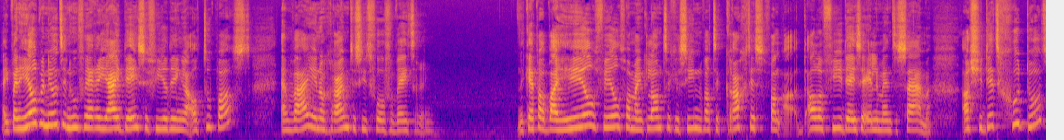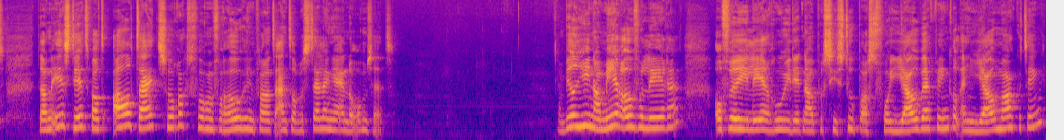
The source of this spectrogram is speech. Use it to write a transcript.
Ik ben heel benieuwd in hoeverre jij deze vier dingen al toepast en waar je nog ruimte ziet voor verbetering. Ik heb al bij heel veel van mijn klanten gezien wat de kracht is van alle vier deze elementen samen. Als je dit goed doet, dan is dit wat altijd zorgt voor een verhoging van het aantal bestellingen en de omzet. Wil je hier nou meer over leren? Of wil je leren hoe je dit nou precies toepast voor jouw webwinkel en jouw marketing?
